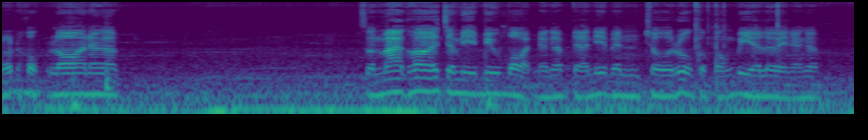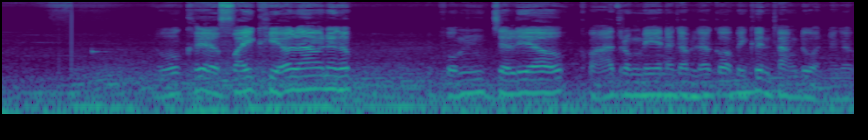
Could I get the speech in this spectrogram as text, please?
รถหกล้อนะครับ ส่วนมากเขาจะมีบิลบอร์ดนะครับ แต่อันนี้เป็นโชว์รูปกระป๋องเบียร์เลยนะครับ โอเคไฟเขียวแล้วนะครับ ผมจะเลี้ยวขวาตรงนี้นะครับ แล้วก็ไปขึ้นทางด่วนนะครับ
